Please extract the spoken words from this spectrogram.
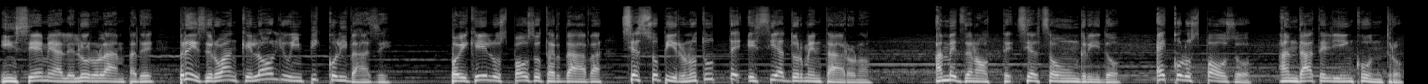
insieme alle loro lampade, presero anche l'olio in piccoli vasi. Poiché lo sposo tardava, si assopirono tutte e si addormentarono. A mezzanotte si alzò un grido. Ecco lo sposo, andategli incontro.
